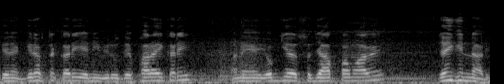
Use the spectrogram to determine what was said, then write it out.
તેને ગિરફ્ત કરી, એની વિરુદ્ધ એફઆરઆઈ કરી અને યોગ્ય સજા આપવામાં આવે. જય ગિરનારી.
